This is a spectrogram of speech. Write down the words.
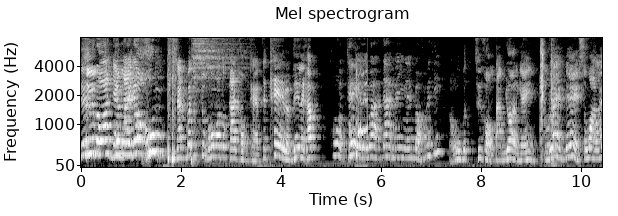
ซื้อบอลยังไงก็คุ้ม จัดมาจุกๆเพราะว่าต้องการของแถมเท่ๆแบบนี้เลยครับ โคตรเท่เลยว่าได้มายังไงบอกเขาไปสิเอาก็ซื้อของตามยอดไง ตัวแรกเนี่ยสว่านไร้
